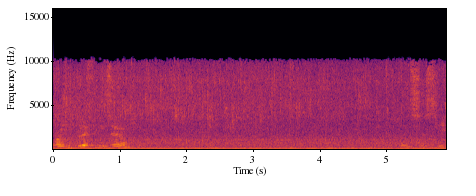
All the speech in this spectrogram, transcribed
On rajoute les fines herbes. Comme ceci.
